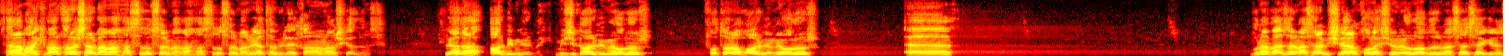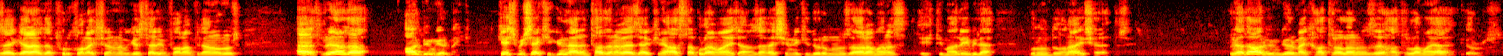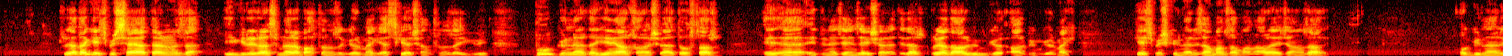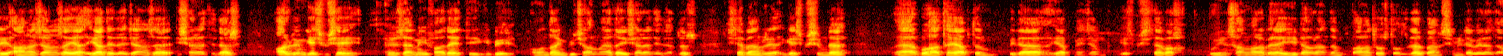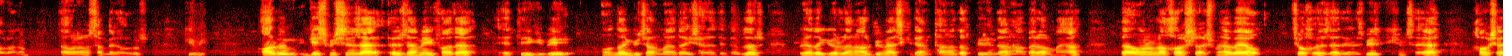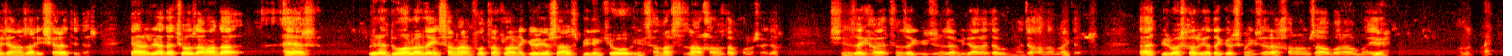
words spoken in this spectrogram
Selam aleyküm arkadaşlar ben Mehmet Sıdık Sorma. Mehmet Sıdık Sorma Rüya Tabirleri kanalına hoş geldiniz. Rüyada albüm görmek. Müzik albümü olur, fotoğraf albümü olur. Ee, buna benzer mesela bir şeylerin koleksiyonu olabilir. Mesela sevgilinize gel evde pul koleksiyonumu göstereyim falan filan olur. Evet rüyada albüm görmek. Geçmişteki günlerin tadını ve zevkini asla bulamayacağınıza ve şimdiki durumunuzu aramanız ihtimali bile bulunduğuna işarettir. Rüyada albüm görmek hatıralarınızı hatırlamaya yorulur. Rüyada geçmiş seyahatlerinizle ilgili resimlere baktığınızı görmek eski yaşantınızla ilgili bu günlerde yeni arkadaş ve dostlar e- e, edineceğinize işaret eder. Rüyada albüm albüm görmek geçmiş günleri zaman zaman arayacağınıza o günleri anacağınıza, ya- yad edeceğinize işaret eder. Albüm geçmişe özlemi ifade ettiği gibi ondan güç almaya da işaret ederdir. İşte ben geçmişimde e, bu hatayı yaptım, bir daha yapmayacağım. Geçmişte bak bu insanlara böyle iyi davrandım, bana dost oldular, ben şimdi de böyle davranım. Davranırsam böyle olur gibi. Albüm geçmişinize özlemi ifade ettiği gibi ondan güç almaya da işaret edebilir. Rüyada görülen albüm eskiden tanıdık birinden haber almaya ve onunla karşılaşmaya veya çok özlediğiniz bir kimseye kavuşacağınıza işaret eder. Yani rüyada çoğu zaman da eğer böyle duvarlarda insanların fotoğraflarını görüyorsanız bilin ki o insanlar sizin arkanızda konuşacak. İşinize, hayatınıza, gücünüze müdahalede bulunacak anlamına gelir. Evet bir başka rüyada görüşmek üzere. Kanalımıza abone olmayı unutmayın.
